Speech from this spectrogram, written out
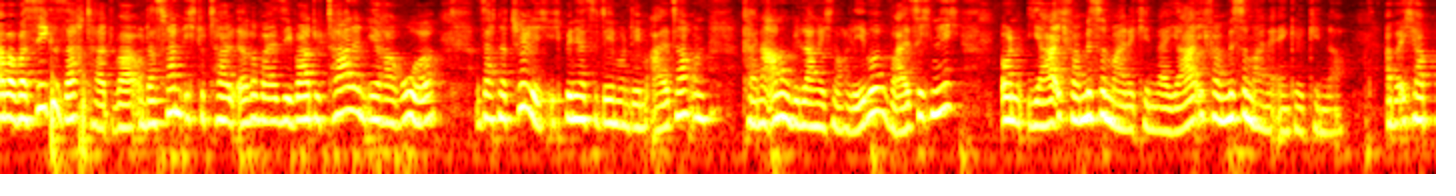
Aber was sie gesagt hat war, und das fand ich total irre, weil sie war total in ihrer Ruhe und sagt, natürlich, ich bin jetzt in dem und dem Alter und keine Ahnung, wie lange ich noch lebe, weiß ich nicht. Und ja, ich vermisse meine Kinder, ja, ich vermisse meine Enkelkinder. Aber ich habe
